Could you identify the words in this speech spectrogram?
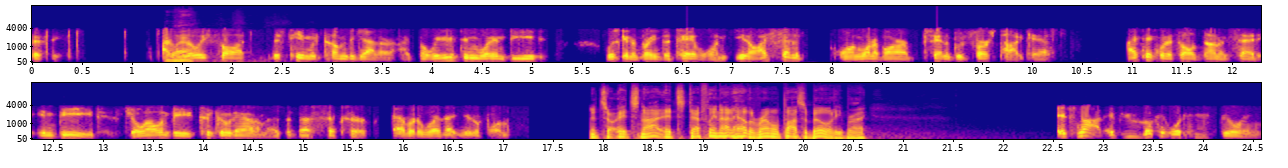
50. I Wow. really thought this team would come together. I believed in what Embiid was going to bring to the table. And, you know, I said it on one of our Santa Boot First podcasts. I think when it's all done and said, Embiid, Joel Embiid could go down as the best Sixer ever to wear that uniform. It's it's not. It's definitely not out of the realm of possibility, Bry. It's not. If you look at what he's doing,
